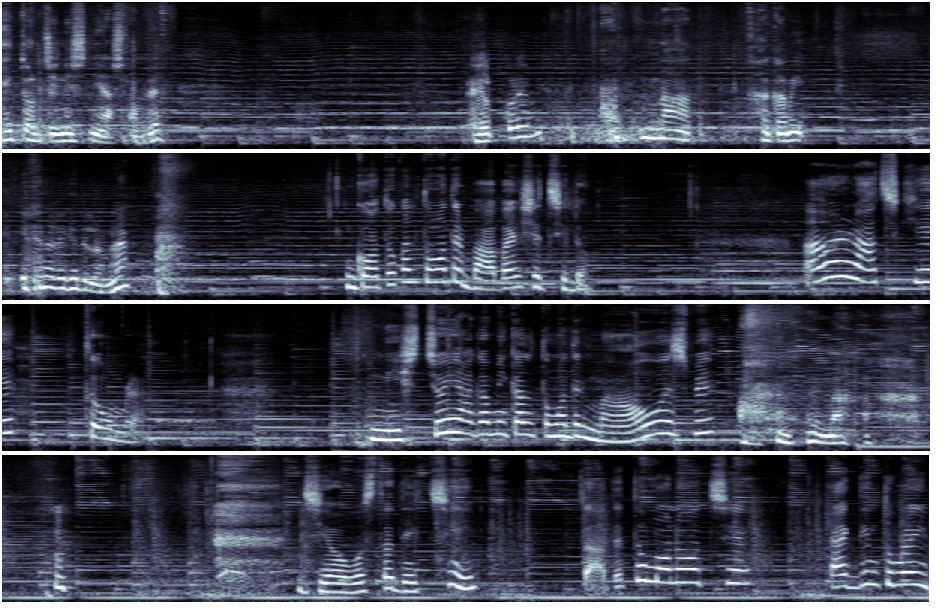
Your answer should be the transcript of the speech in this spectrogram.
এই তোর জিনিস নিয়ে আসলাম রে। হেল্প করে না থাক আমি এখানে রেখে দিলাম হ্যাঁ? গতকাল তোমাদের বাবা এসেছিল। আর আজকে তোমরা। নিশ্চয়ই আগামীকাল তোমাদের মাও আসবে। না। যে অবস্থা দেখছি তাতে তো মনে হচ্ছে একদিন তোমরা এই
